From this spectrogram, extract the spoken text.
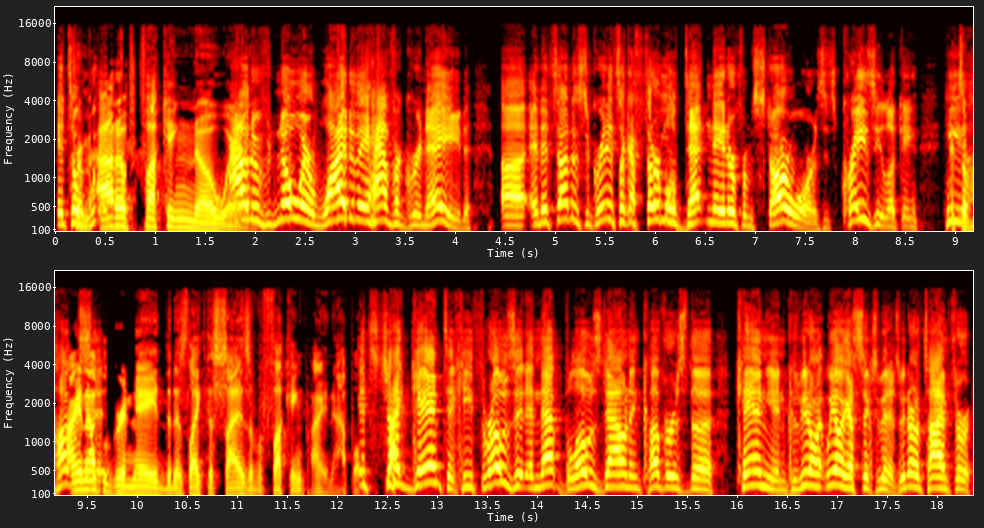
It's a From we- out of fucking nowhere. out of nowhere. Why do they have a grenade? Uh, and it's not just a grenade; it's like a thermal detonator from Star Wars. It's crazy looking. He it's a hucks it. pineapple grenade that is like the size of a fucking pineapple. It's gigantic. He throws it, and that blows down and covers the canyon because we don't. We only got six minutes. We don't have time for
